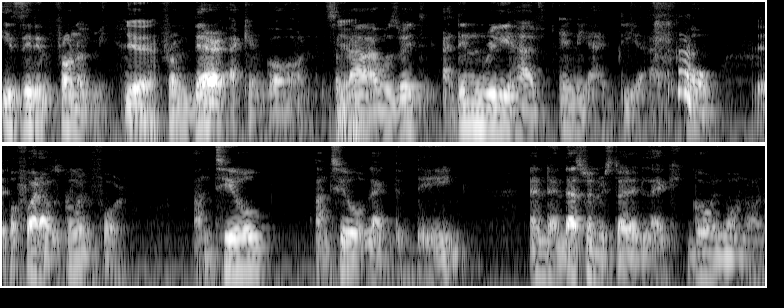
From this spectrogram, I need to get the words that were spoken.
Is it in front of me? yeah from there I can go on. So Yeah. now I was waiting. I didn't really have any idea at all Yeah. of what I was going for until until like the day, and then that's when we started like going on on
